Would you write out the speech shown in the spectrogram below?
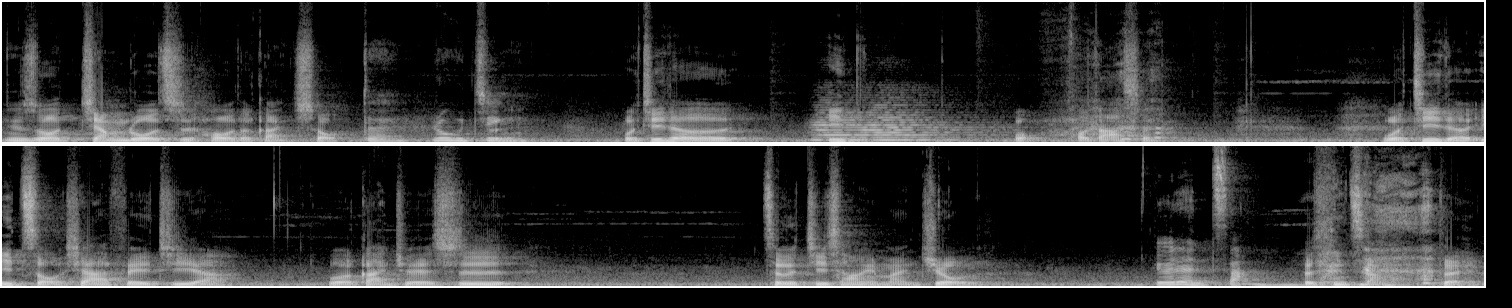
你是说降落之后的感受？对，入境。我记得一，哦，好大声！我记得一走下飞机啊，我感觉是这个机场也蛮旧的，有点脏，有点脏，对，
